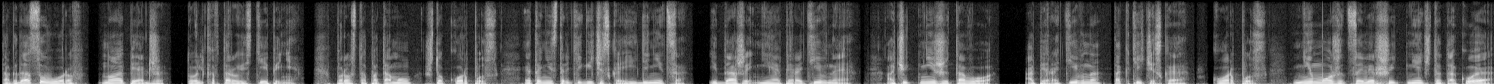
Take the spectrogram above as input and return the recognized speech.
тогда Суворов, но опять же, только второй степени. Просто потому, что корпус – это не стратегическая единица и даже не оперативная, а чуть ниже того – оперативно-тактическая. Корпус не может совершить нечто такое,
